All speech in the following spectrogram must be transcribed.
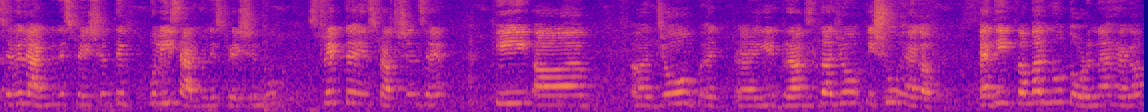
ਸਿਵਲ ਐਡਮਿਨਿਸਟ੍ਰੇਸ਼ਨ ਤੇ ਪੁਲਿਸ ਐਡਮਿਨਿਸਟ੍ਰੇਸ਼ਨ ਨੂੰ ਸਟ੍ਰਿਕਟ ਇਨਸਟਰਕਸ਼ਨਸ ਹੈ ਕਿ ਜੋ ਅਹ, ਇਹ ਡਰੱਗਸ ਦਾ ਜੋ ਇਸ਼ੂ ਹੈਗਾ ਇਹਦੀ ਕਮਰ ਨੂੰ ਤੋੜਨਾ ਹੈਗਾ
